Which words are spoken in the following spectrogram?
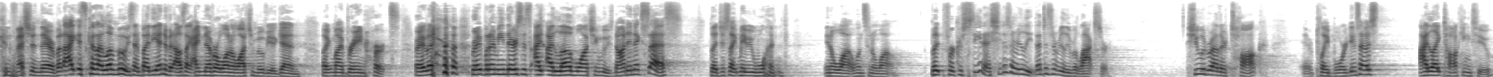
confession there, but I, it's because I love movies. And by the end of it, I was like, I never want to watch a movie again. Like my brain hurts, right? But, right? But I mean, there's this. I, I love watching movies, not in excess, but just like maybe one in a while, once in a while. But for Christina, she doesn't really. That doesn't really relax her. She would rather talk or play board games. I was, I like talking too,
